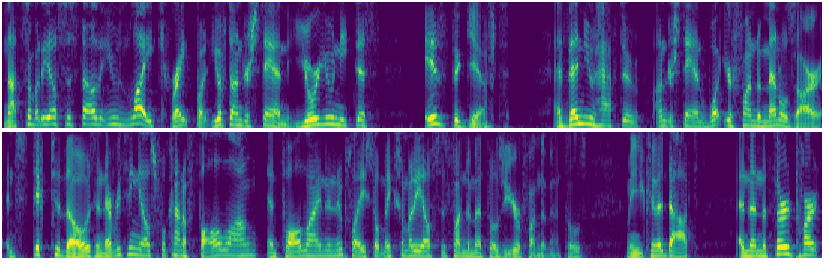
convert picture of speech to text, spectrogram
not somebody else's style that you like, right? But you have to understand your uniqueness is the gift and then you have to understand what your fundamentals are and stick to those, and everything else will kind of fall along and fall aligned and in place. Don't make somebody else's fundamentals your fundamentals. I mean, you can adopt. And then the third part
